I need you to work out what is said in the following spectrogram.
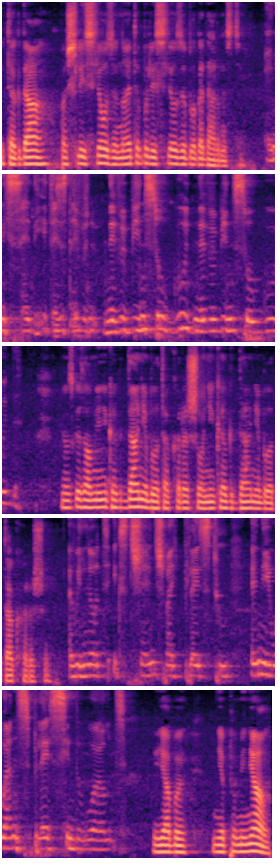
И тогда пошли слезы, но это были слезы благодарности. И он сказал, мне никогда не было так хорошо, никогда не было так хорошо. I will not exchange my place to anyone's place in the world. И я бы не поменял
